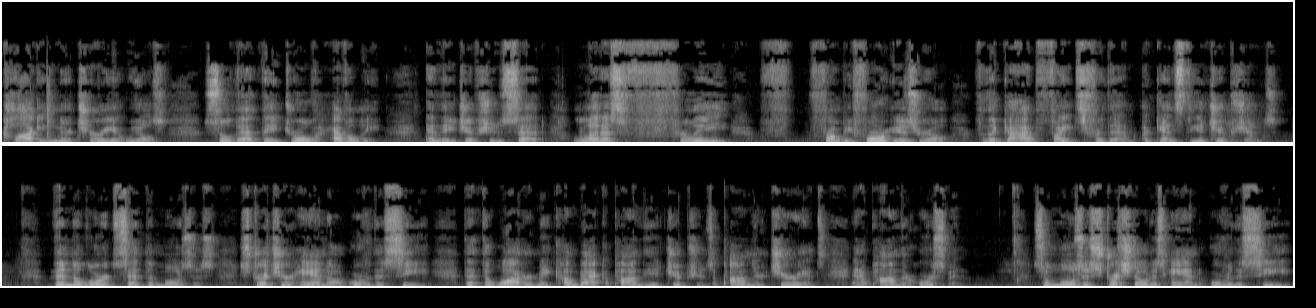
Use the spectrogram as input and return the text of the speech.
clogging their chariot wheels so that they drove heavily. And the Egyptians said, Let us flee from before Israel, for the God fights for them against the Egyptians. Then the Lord said to Moses, Stretch your hand out over the sea, that the water may come back upon the Egyptians, upon their chariots, and upon their horsemen. So Moses stretched out his hand over the sea,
